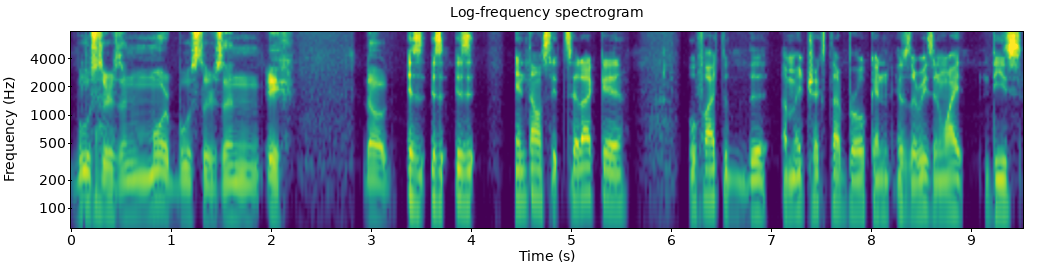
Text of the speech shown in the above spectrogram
Boosters and more boosters and eh, dog. Is is is então se- será que o fato de a Matrix estar broken is the reason why these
